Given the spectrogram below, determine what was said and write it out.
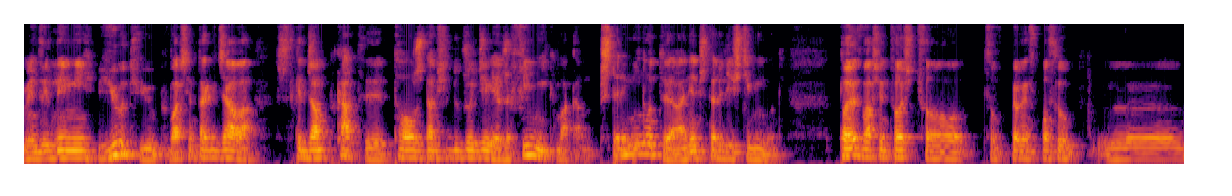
Między innymi YouTube właśnie tak działa. Wszystkie jump cuty, to, że tam się dużo dzieje, że filmik ma tam 4 minuty, a nie 40 minut. To jest właśnie coś, co, co w pewien sposób mo-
